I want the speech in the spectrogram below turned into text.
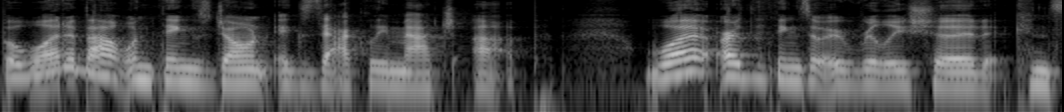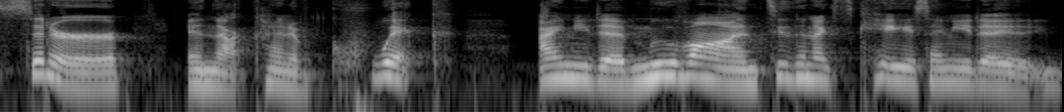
But what about when things don't exactly match up? What are the things that we really should consider in that kind of quick I need to move on, see the next case. I need to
